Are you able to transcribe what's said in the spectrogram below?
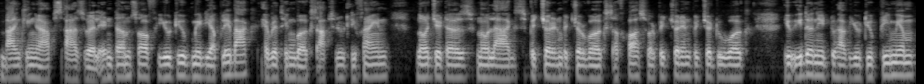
banking apps as well. In terms of youtube media playback everything works absolutely fine. No jitters no lags. Picture in picture works. Of course for picture in picture to work you either need to have youtube premium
